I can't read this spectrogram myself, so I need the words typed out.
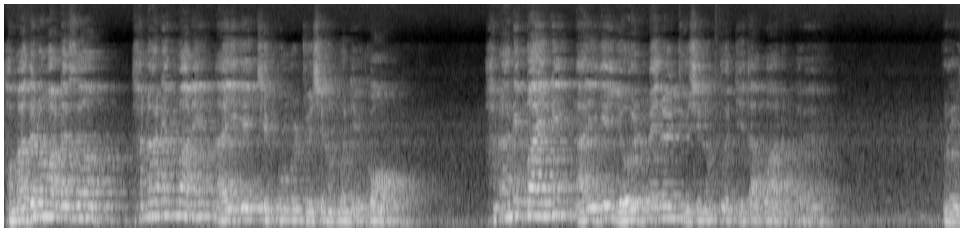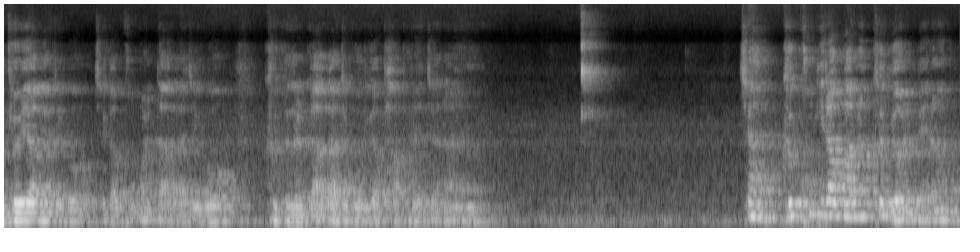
한마디로 말해서 하나님만이 나에게 기쁨을 주시는 분이고 하나님만이 나에게 열매를 주시는 분이라고 하는 거예요. 오늘 교회 와가지고 제가 콩을 따가지고 그것을 까가지고 우리가 밥을 했잖아요. 자, 그 콩이라고 하는 그 열매는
